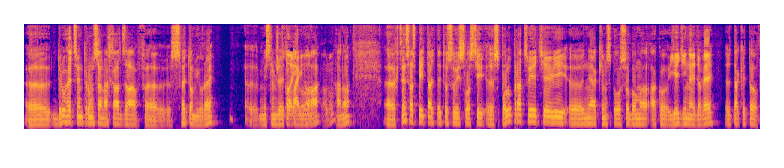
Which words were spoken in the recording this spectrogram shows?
E, druhé centrum sa nachádza v Svetom Jure. E, myslím, že je to Ajnova. Áno. áno. Eh, chcem sa spýtať v tejto súvislosti, eh, spolupracujete vy eh, nejakým spôsobom ako jediné dve takéto,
